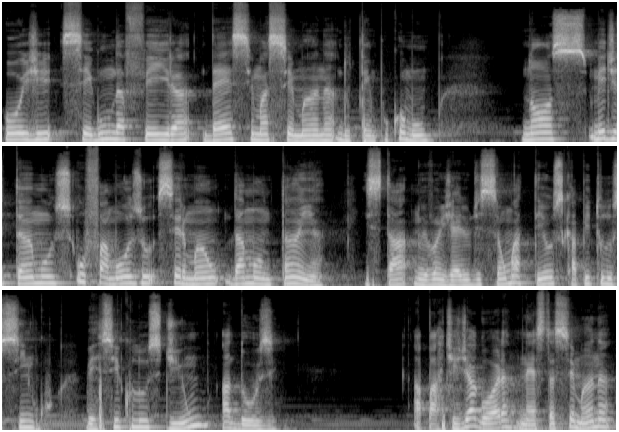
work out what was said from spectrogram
Hoje, segunda-feira, décima semana do Tempo Comum, nós meditamos o famoso Sermão da Montanha. Está no Evangelho de São Mateus, capítulo 5, versículos de 1 a 12. A partir de agora, nesta semana,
